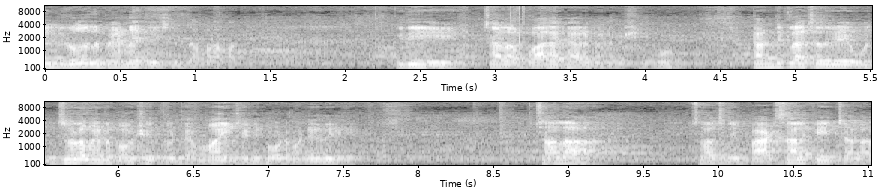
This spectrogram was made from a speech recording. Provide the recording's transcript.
ఇన్ని రోజులు మేనేజ్ చేసింది ఆ బాబా. ఇది చాలా బాధాకరమైన విషయము. టెన్త్ క్లాస్ చదివే ఉజ్వలమైన భవిష్యత్తు ఉండే అమ్మాయి చనిపోవడం అనేది చాలా చాలా ఈ పాఠశాలకి చాలా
